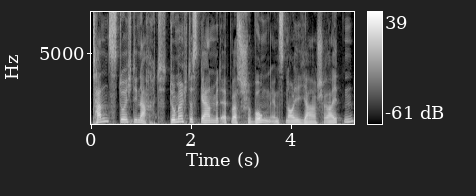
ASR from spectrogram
Tanz durch die Nacht. Du möchtest gern mit etwas Schwung ins neue Jahr schreiten.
